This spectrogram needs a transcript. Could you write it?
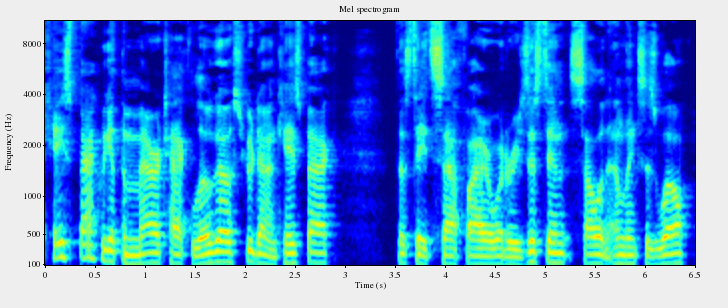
Case back, we get the Maratac logo, screw down case back. Does states sapphire water resistant, solid end links as well.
